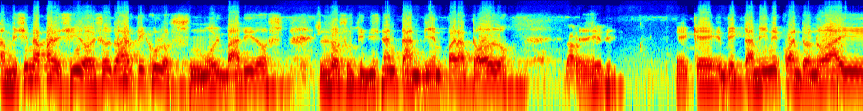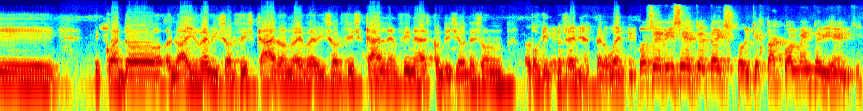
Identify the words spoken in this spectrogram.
a mí sí me ha parecido esos dos artículos muy válidos, los utilizan también para todo. es decir, eh, que dictamine cuando no hay cuando no hay revisor fiscal o no hay revisor fiscal, en fin, esas condiciones son un poquito serias, pero bueno. Entonces dice este texto, el que está actualmente vigente,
